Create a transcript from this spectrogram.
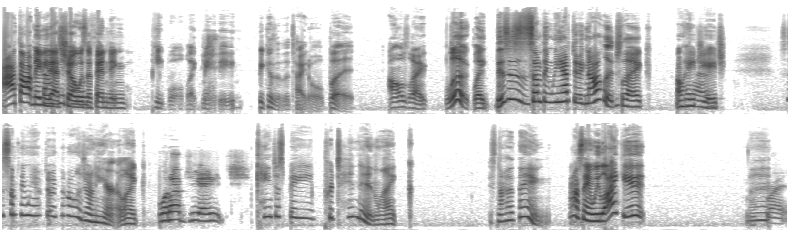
I thought maybe Some that show was offending people, like maybe because of the title. But I was like, look, like this is something we have to acknowledge. Like, oh hey, Yeah. GH, this is something we have to acknowledge on here. Like, What up, GH? can't just be pretending like it's not a thing. I'm not saying we like it, but Right.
